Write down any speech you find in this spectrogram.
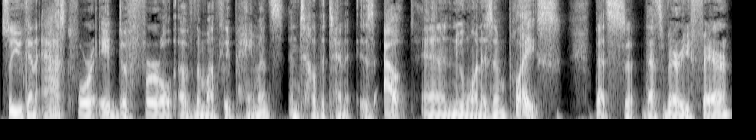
So you can ask for a deferral of the monthly payments until the tenant is out and a new one is in place. That's, that's very fair.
